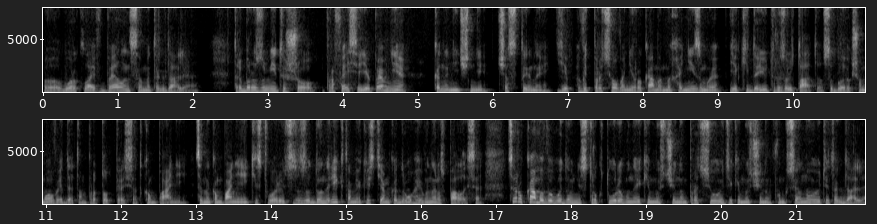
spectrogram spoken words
work-life balance і так далі. Треба розуміти, що у професії є певні канонічні частини, є відпрацьовані роками механізми, які дають результати, особливо якщо мова йде там про топ 50 компаній. Це не компанії, які створюються за один рік, там якась тємка друга, і вони розпалися. Це роками вибудовані структури, вони якимось чином працюють, якимось чином функціонують і так далі.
